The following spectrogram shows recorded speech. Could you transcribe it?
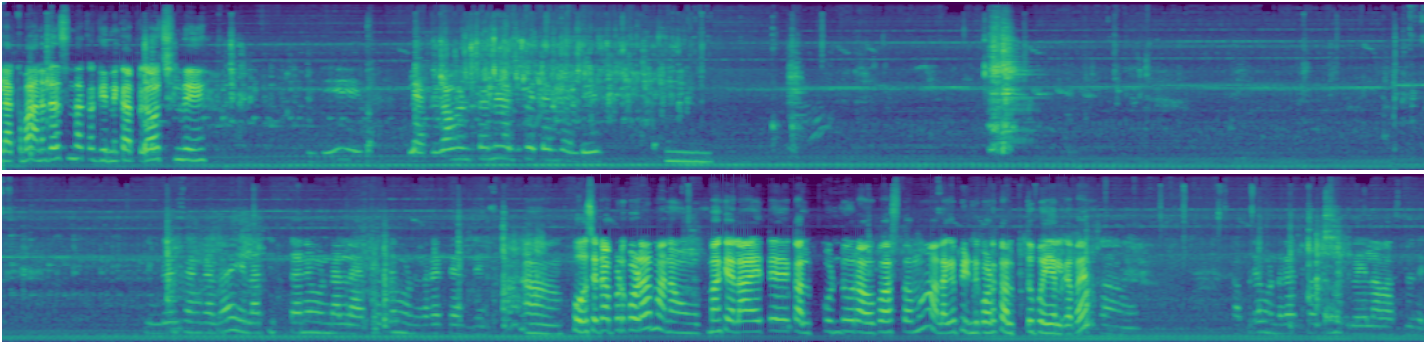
లెక్క బాగానే తెలిసింది అక్క గిన్నె కరెక్ట్గా వచ్చింది. లెక్కగా ఉంటేనే అది పెట్టాను వేసాం కదా ఇలా తిప్పుతానే ఉండాలి లేకపోతే ఆ, పోసేటప్పుడు కూడా మనం ఉప్మాకి ఎలా అయితే కలుపుకుంటూ రవ్వ పోస్తామో అలాగే పిండి కూడా కలుపుతూ పోయాలి కదా. అప్పుడే ఉండగట్టుకోవడం ఇదిగో ఇలా వస్తుంది.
